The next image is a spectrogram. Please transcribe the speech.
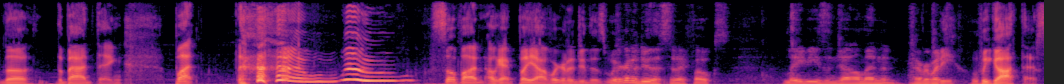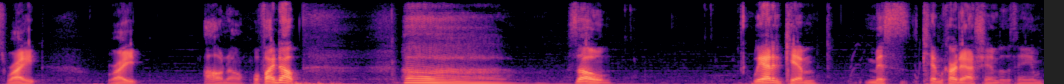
the the bad thing. But woo, so fun. Okay, but yeah, we're gonna do this. We're gonna do this today, folks ladies and gentlemen, and everybody, we got this, right? Right? I don't know. We'll find out. so, we added Kim, Miss Kim Kardashian to the team.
